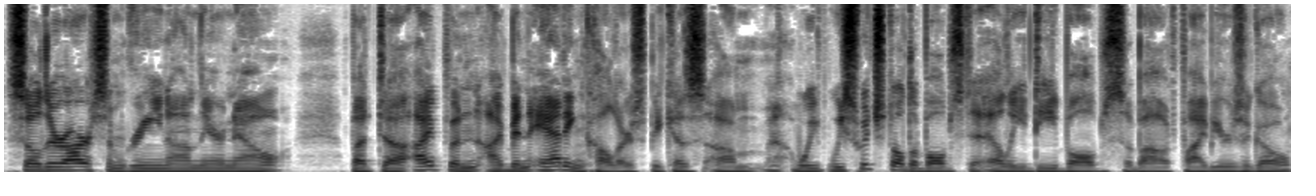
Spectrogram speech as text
So there are some green on there now. But uh, I've been I've been adding colors because um, we we switched all the bulbs to LED bulbs about five years ago,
